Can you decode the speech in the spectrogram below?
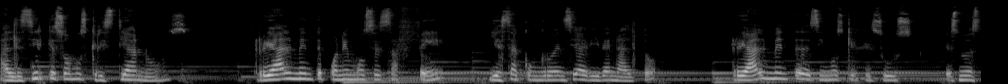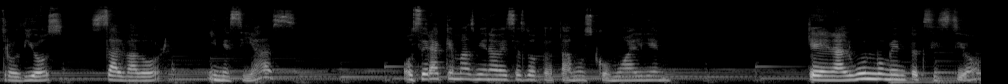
Al decir que somos cristianos, ¿Realmente ponemos esa fe y esa congruencia de vida en alto? ¿Realmente decimos que Jesús es nuestro Dios, Salvador y Mesías? ¿O será que más bien a veces lo tratamos como alguien que en algún momento existió,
